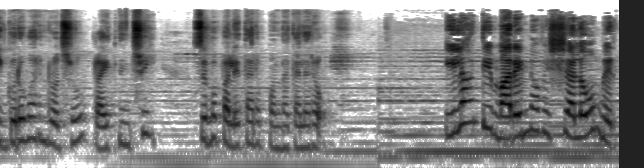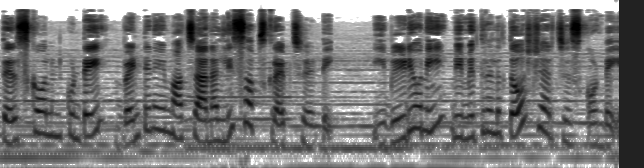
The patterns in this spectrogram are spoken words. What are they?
ఈ గురువారం రోజు ప్రయత్నించి శుభ ఫలితాలు పొందగలరు. ఇలాంటి మరెన్నో విషయాలు మీరు తెలుసుకోవాలనుకుంటే వెంటనే మా ఛానల్ని సబ్స్క్రైబ్ చేయండి. ఈ వీడియోని మీ మిత్రులతో షేర్ చేసుకోండి.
